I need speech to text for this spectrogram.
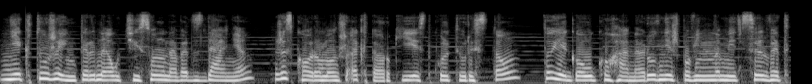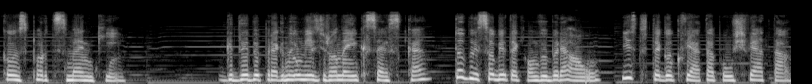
Niektórzy internauci są nawet zdania, że skoro mąż aktorki jest kulturystą, to jego ukochana również powinna mieć sylwetkę sportsmenki. Gdyby pragnął mieć żonę XS, to by sobie taką wybrał, jest tego kwiata pół świata.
